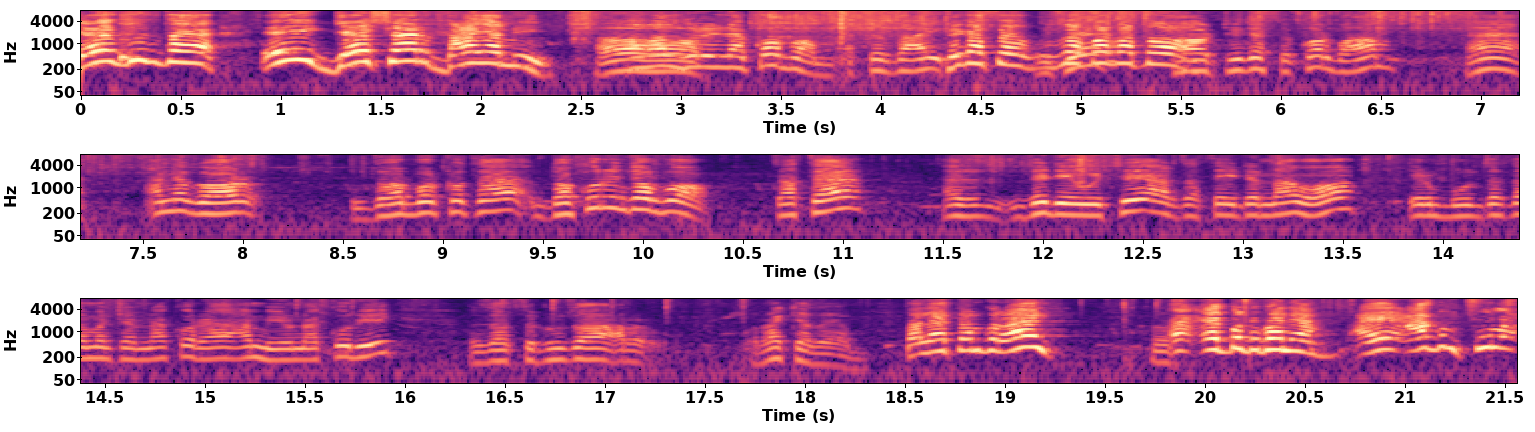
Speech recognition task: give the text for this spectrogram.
গ্যাস থাকে এই গ্যাসের দায় আমি। আলহামদুলিল্লাহ করবাম। আচ্ছা যাই। ঠিক আছে রোজা করবা তো? ঠিক আছে করবাম। হ্যাঁ আমি ঘর জ্বর বরকতে দখরিন জ্বরব যাতে যেটা হয়েছে আর যাতে এটা নাও এর ভুল যাতে মানুষ না করে আমিও না করি যাতে রোজা আর রাখা যায় তাহলে এক কাম করো এক বাটি পানি আগুন চুলা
